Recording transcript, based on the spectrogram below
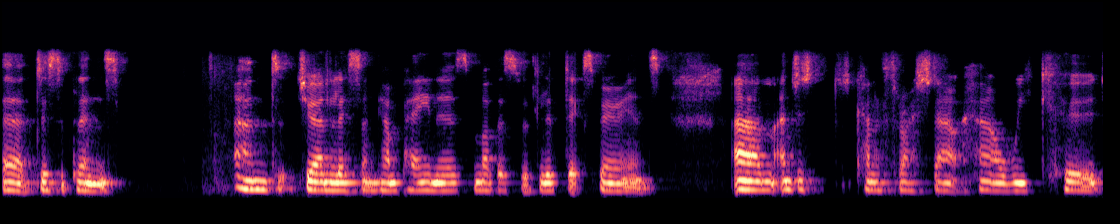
uh, disciplines, and journalists and campaigners, mothers with lived experience um, and just kind of thrashed out how we could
